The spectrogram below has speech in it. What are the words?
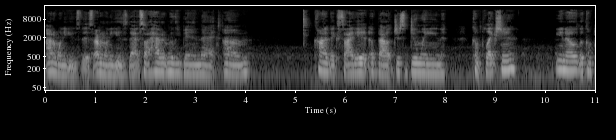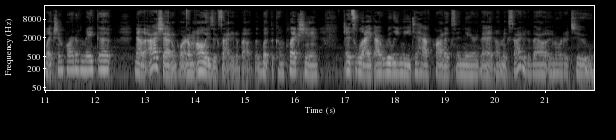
I don't want to use this. I don't want to use that. So I haven't really been that um, kind of excited about just doing complexion, you know, the complexion part of makeup. Now the eyeshadow part, I'm always excited about, the, but the complexion, it's like I really need to have products in there that I'm excited about in order to,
